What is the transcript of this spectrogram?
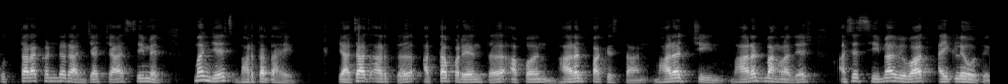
उत्तराखंड राज्याच्या सीमेत म्हणजेच भारतात आहे. याचाच अर्थ आतापर्यंत आपण भारत पाकिस्तान भारत चीन भारत बांगलादेश असे सीमा विवाद ऐकले होते.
